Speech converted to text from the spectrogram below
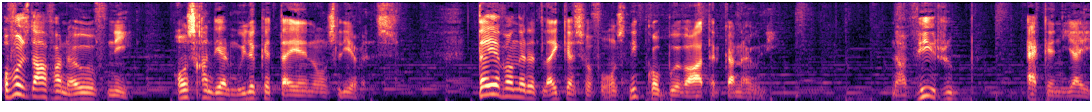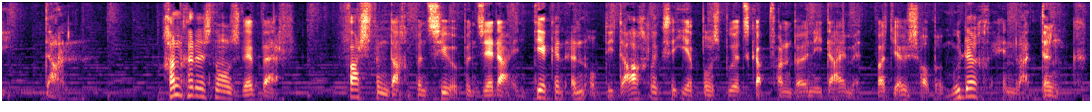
Of ons daarvan hou of nie, ons gaan deur moeilike tye in ons lewens. Tye wanneer dit lyk asof ons nie kop bo water kan hou nie. Na wie roep ek en jy dan? Gaan gerus na ons webwerf varsvandag.co.za en teken in op die daaglikse e-pos boodskap van Bernie Diamond wat jou sal bemoedig en laat dink.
